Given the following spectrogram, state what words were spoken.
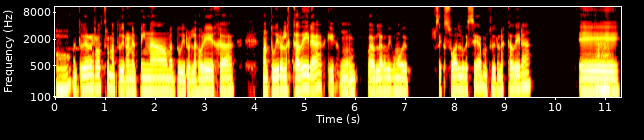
Ujú. mantuvieron el rostro, mantuvieron el peinado, mantuvieron las orejas, mantuvieron las caderas, que es como para hablar de como de sexual lo que sea, mantuvieron las caderas. eh,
